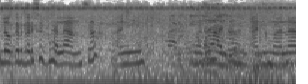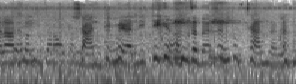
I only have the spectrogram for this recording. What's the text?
लवकर दर्शन झालं आमचं. आणि मजा आली. आणि मनाला अशी शांती मिळाली की आमचं दर्शन खूप छान झालं.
